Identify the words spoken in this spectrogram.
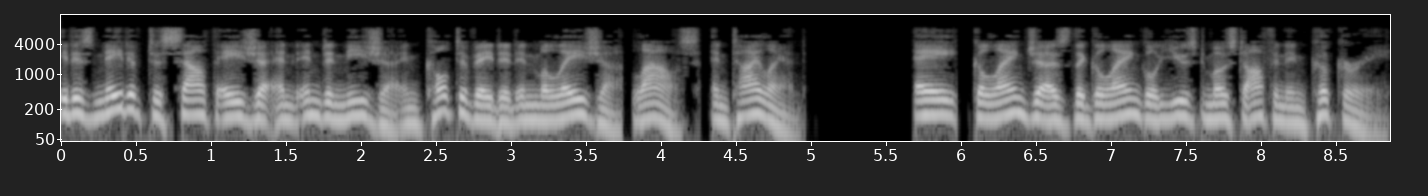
It is native to South Asia and Indonesia and cultivated in Malaysia, Laos, and Thailand. A. galanga is the galangal used most often in cookery.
